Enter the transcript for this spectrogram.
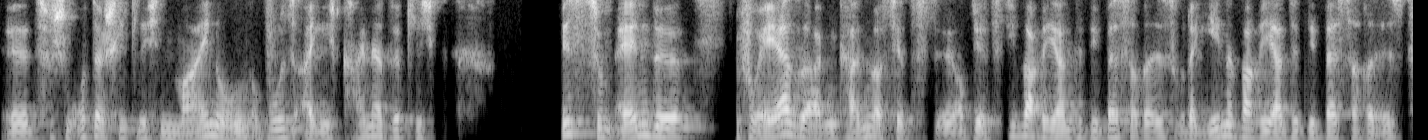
äh, zwischen unterschiedlichen Meinungen, obwohl es eigentlich keiner wirklich bis zum Ende vorhersagen kann, was jetzt, äh, ob jetzt die Variante die bessere ist oder jene Variante die bessere ist.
